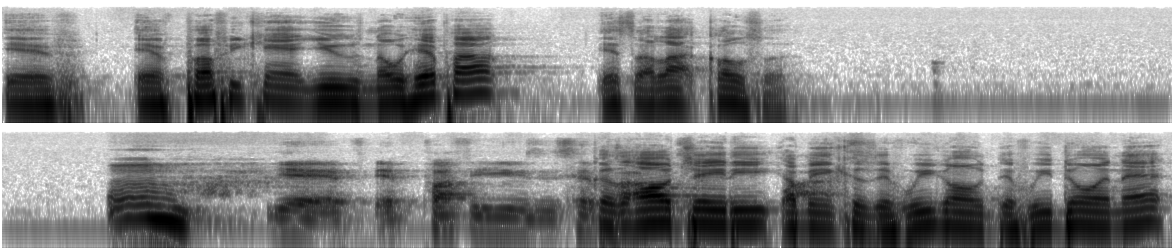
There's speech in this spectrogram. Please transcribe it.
if if Puffy can't use no hip hop, it's a lot closer. yeah, if, if Puffy uses hip hop, Because all JD, I mean, because if we going if we doing that,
